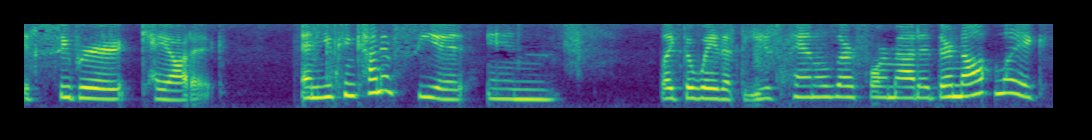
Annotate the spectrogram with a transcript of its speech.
it's super chaotic and you can kind of see it in like the way that these panels are formatted. They're not like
